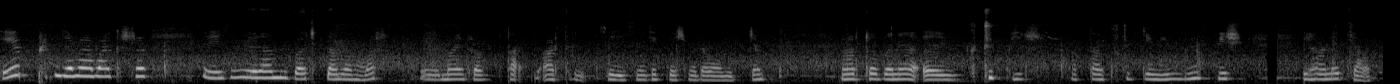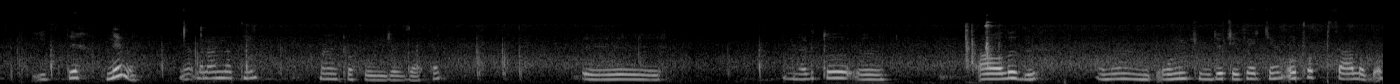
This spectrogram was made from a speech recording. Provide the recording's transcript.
Hepinize merhaba arkadaşlar. Ee, size önemli bir açıklamam var. Ee, Minecraft artık serisine tek başıma devam edeceğim. Naruto bana e, küçük bir hatta küçük demeyeyim büyük bir ihanet yaptı. Ne mi? Ya ben anlatayım. Minecraft oynayacağız zaten. Ee, Naruto e, ağladı. Onun, onun için video çekerken o çok pis ağladı.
